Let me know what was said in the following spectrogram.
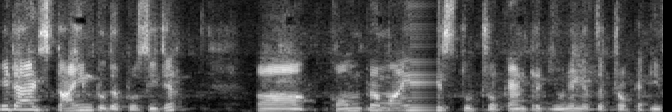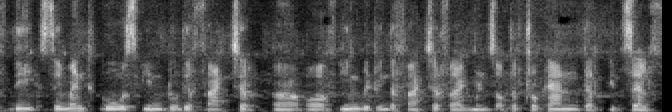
It adds time to the procedure uh, compromise to trochanteric union if the if the cement goes into the fracture uh, of in between the fracture fragments of the trochanter itself.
